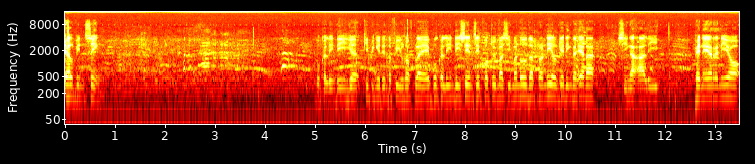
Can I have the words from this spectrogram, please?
Elvin Singh. Bukalindi uh, keeping it in the field of play. Bukalindi sends it for Tumasi Manuda. Pranil getting the header. Singa Ali. Penerenio.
